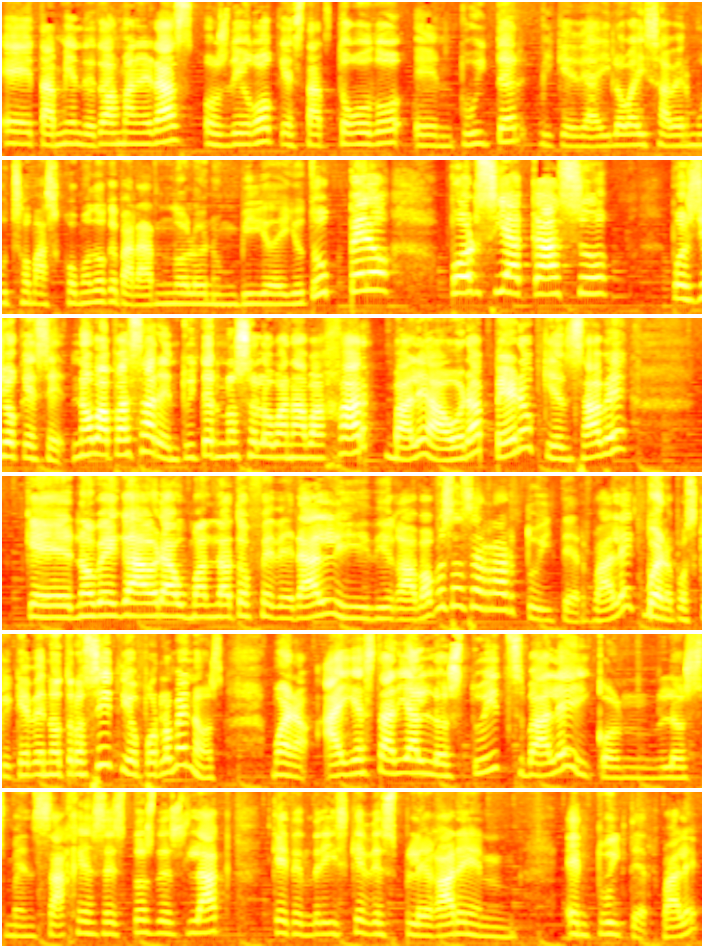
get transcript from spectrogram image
Eh, también, de todas maneras, os digo que está todo en Twitter y que de ahí lo vais a ver mucho más cómodo que parándolo en un vídeo de YouTube. Pero, por si acaso, pues yo qué sé, no va a pasar, en Twitter no se lo van a bajar, ¿vale? Ahora, pero quién sabe que no venga ahora un mandato federal y diga, vamos a cerrar Twitter, ¿vale? Bueno, pues que quede en otro sitio, por lo menos. Bueno, ahí estarían los tweets, ¿vale? Y con los mensajes estos de Slack que tendréis que desplegar en, en Twitter, ¿vale?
